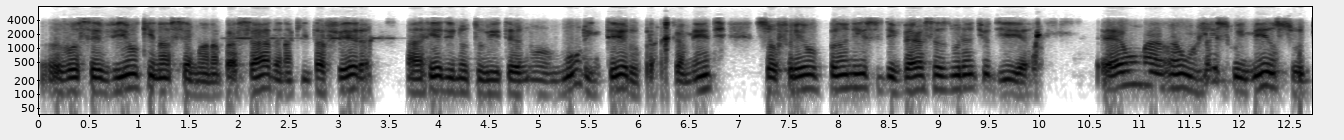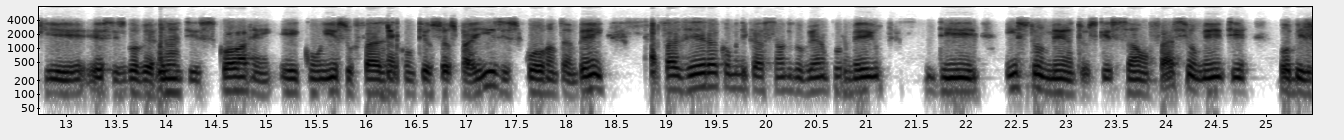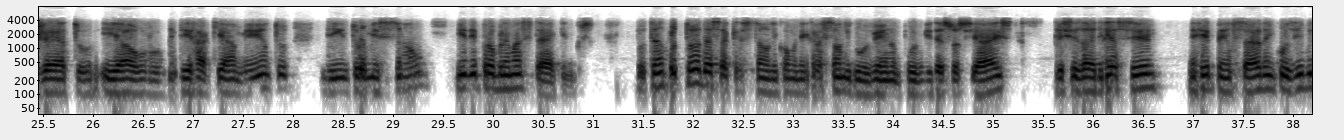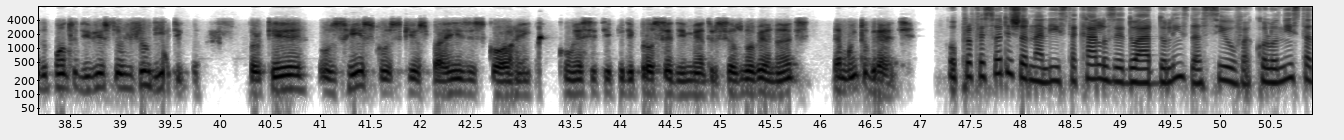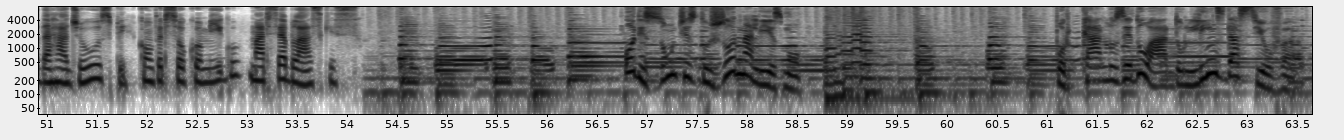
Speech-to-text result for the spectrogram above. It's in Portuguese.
Você viu que na semana passada, na quinta-feira, a rede no Twitter no mundo inteiro, praticamente, sofreu panes diversas durante o dia é, uma, é, um risco imenso que esses governantes correm e com isso fazem com que os seus países corram também, fazer a comunicação de governo por meio de instrumentos que são facilmente objeto e alvo de hackeamento, de intromissão e de problemas técnicos. Portanto, toda essa questão de comunicação de governo por mídias sociais precisaria ser repensada, inclusive do ponto de vista jurídico, porque os riscos que os países correm com esse tipo de procedimento de seus governantes é muito grande. O professor e jornalista Carlos Eduardo Lins da Silva, colunista da Rádio USP, conversou comigo, Márcia Blasques. Horizontes do Jornalismo. Por Carlos Eduardo Lins da Silva.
